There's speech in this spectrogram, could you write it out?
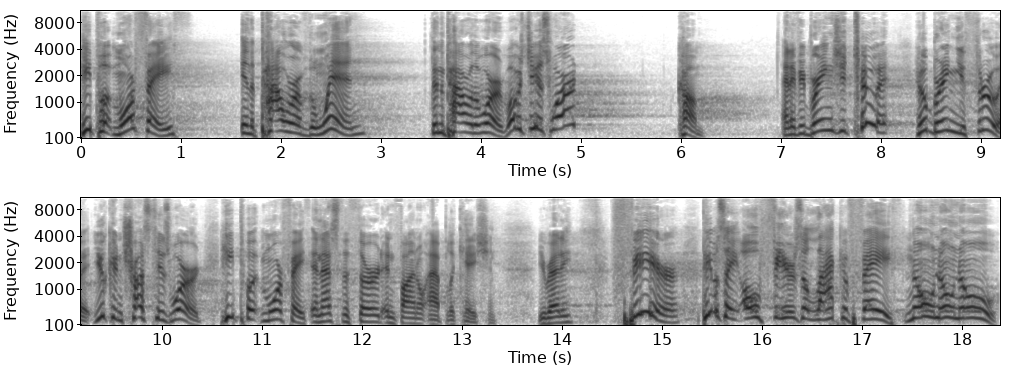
He put more faith in the power of the wind than the power of the word. What was Jesus' word? Come. And if he brings you to it, he'll bring you through it. You can trust his word. He put more faith, and that's the third and final application. You ready? Fear, people say, oh, fear's a lack of faith. No, no, no.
